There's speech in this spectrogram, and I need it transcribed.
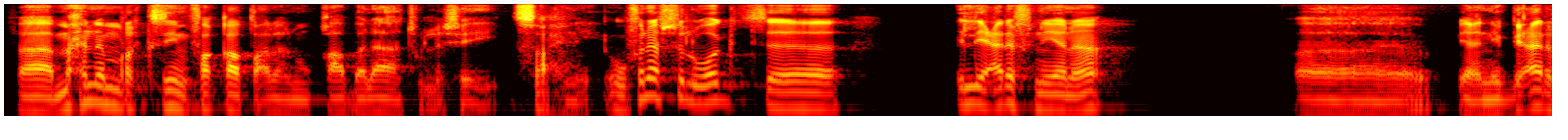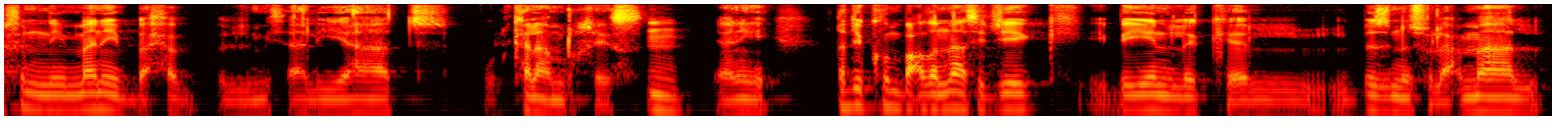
فما إحنا مركزين فقط على المقابلات ولا شيء. صح. يعني وفي نفس الوقت آه، اللي يعرفني أنا آه، يعني بيعرف إني ماني بحب المثاليات والكلام رخيص. امم يعني قد يكون بعض الناس يجيك يبين لك البزنس والأعمال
